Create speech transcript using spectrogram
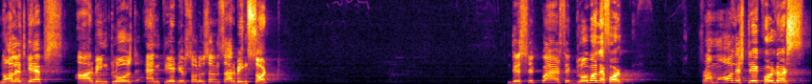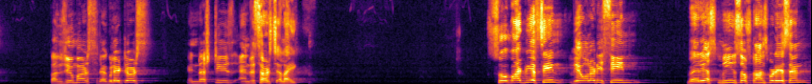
knowledge gaps are being closed, and creative solutions are being sought. This requires a global effort from all stakeholders, consumers, regulators, industries, and research alike. So what we have seen, we have already seen various means of transportation.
